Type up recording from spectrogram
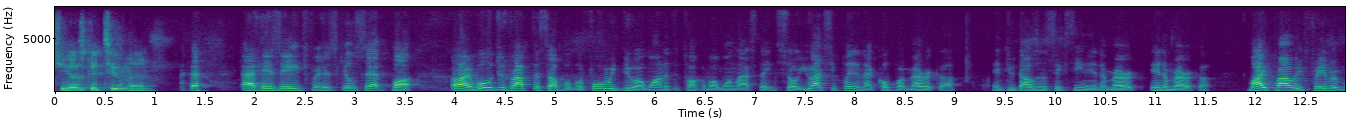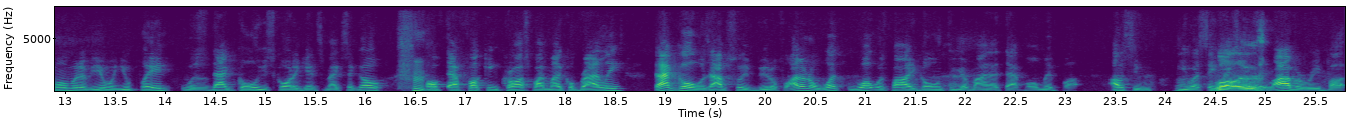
Gio's good too, man. at his age for his skill set. But all right, we'll just wrap this up. But before we do, I wanted to talk about one last thing. So you actually played in that Copa America in 2016 in America. In America, my probably favorite moment of you when you played was that goal you scored against Mexico off that fucking cross by Michael Bradley. That goal was absolutely beautiful. I don't know what what was probably going through your mind at that moment, but obviously USA Well, it was- is a rivalry. But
